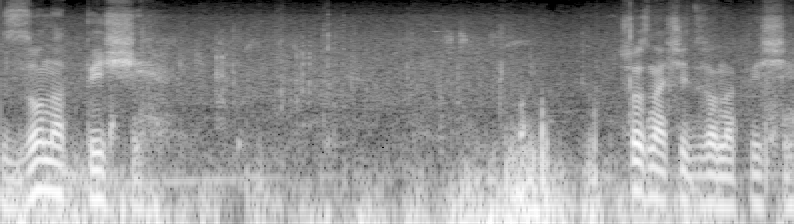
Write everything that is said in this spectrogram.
Зона тиші. Що значить зона тиші?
